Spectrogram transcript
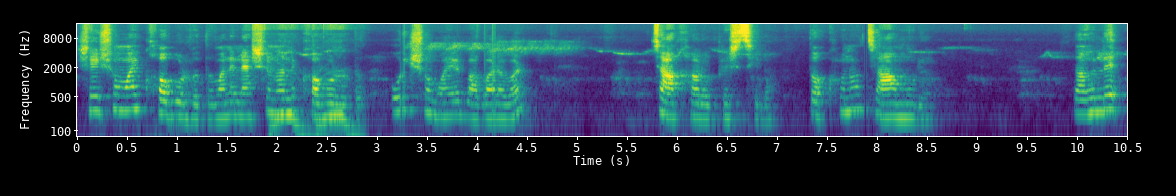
সেই সময় খবর হতো মানে ন্যাশনালে খবর হতো। ওই সময়ের বাবার আবার চা খাওয়ার অভ্যেস ছিল। তখনও চা মুড়ি। তাহলে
